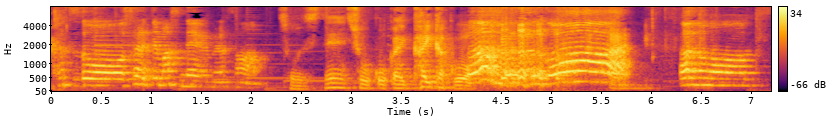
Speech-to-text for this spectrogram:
活動されてますね、皆さん。そうですね、商工会改革を。すごい、はあのー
